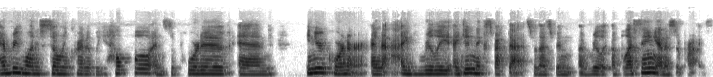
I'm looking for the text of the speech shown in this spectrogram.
everyone is so incredibly helpful and supportive and in your corner. And I really I didn't expect that. So that's been a really a blessing and a surprise.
